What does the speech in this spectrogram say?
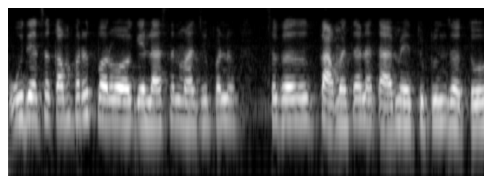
उद्याचं काम परत परवा गेला असताना माझे पण सगळं कामाचा ना ताळमेळ तुटून जातो.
